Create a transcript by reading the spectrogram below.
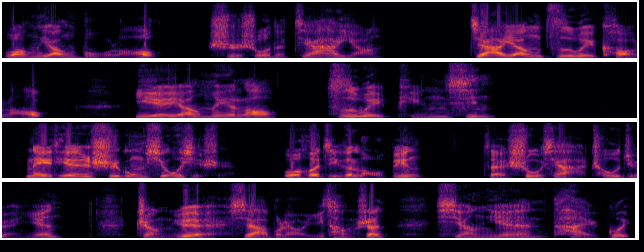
亡羊补牢是说的家羊，家羊自慰靠牢，野羊没牢，自慰平心。那天施工休息时，我和几个老兵在树下抽卷烟。整月下不了一趟山，香烟太贵，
